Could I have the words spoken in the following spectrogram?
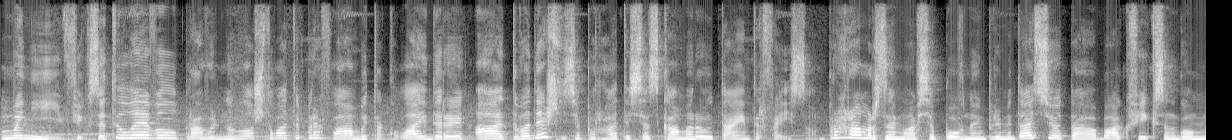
мені фіксити левел, правильно налаштувати префаби та колайдери, а 2D-шниці погратися з камерою та інтерфейсом. Програмер займався повною імплементацією та багфіксингом,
